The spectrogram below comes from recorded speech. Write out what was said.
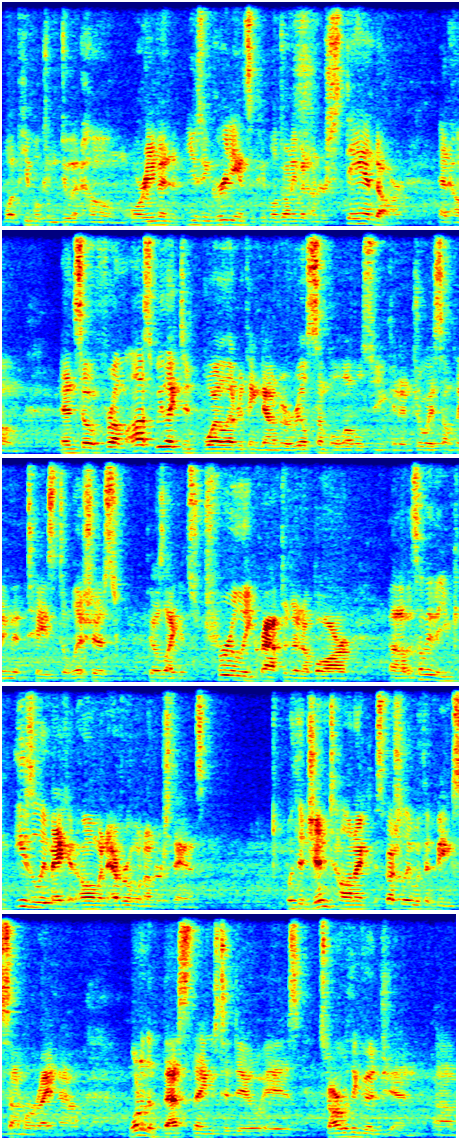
what people can do at home, or even use ingredients that people don't even understand are at home. And so from us, we like to boil everything down to a real simple level so you can enjoy something that tastes delicious, feels like it's truly crafted in a bar, uh, but something that you can easily make at home and everyone understands. With a gin tonic, especially with it being summer right now, one of the best things to do is start with a good gin, um,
